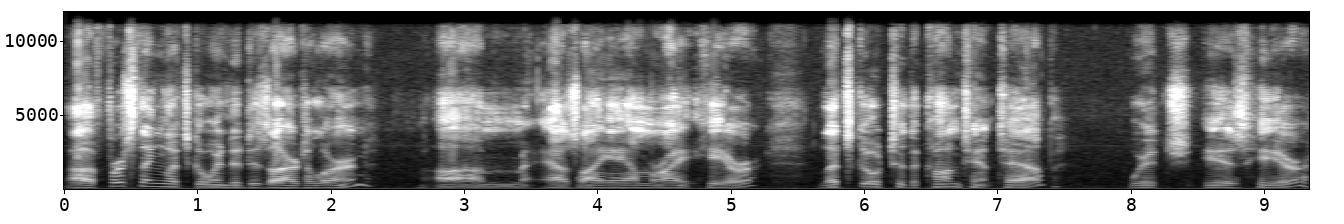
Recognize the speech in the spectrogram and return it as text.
Uh, first thing, let's go into Desire to Learn, um, as I am right here. Let's go to the Content tab, which is here.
